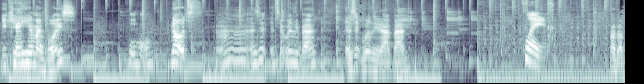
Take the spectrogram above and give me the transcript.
You can't hear my voice? No. No, it's, uh, is it, is it really bad? Is it really that bad? Play it. Hold up.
